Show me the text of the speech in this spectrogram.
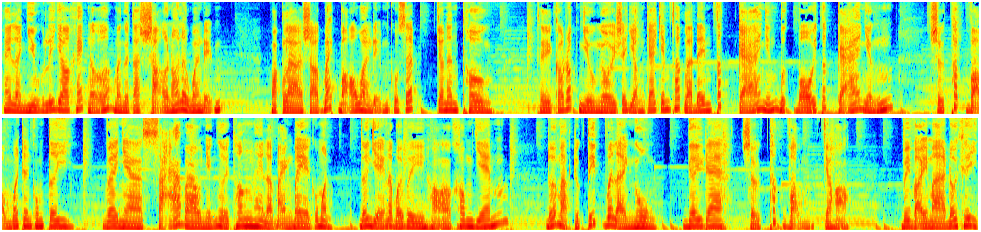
hay là nhiều lý do khác nữa mà người ta sợ nói lên quan điểm hoặc là sợ bác bỏ quan điểm của sếp. Cho nên thường thì có rất nhiều người sẽ giận cá chém thất là đem tất cả những bực bội, tất cả những sự thất vọng ở trên công ty về nhà xả vào những người thân hay là bạn bè của mình. Đơn giản là bởi vì họ không dám đối mặt trực tiếp với lại nguồn gây ra sự thất vọng cho họ. Vì vậy mà đôi khi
